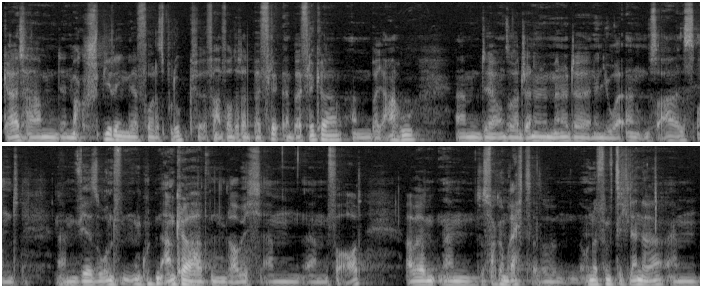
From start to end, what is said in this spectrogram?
Guide haben, den Markus Spiering, der vorher das Produkt verantwortet hat bei, Flick, äh, bei Flickr, bei Yahoo, der unser General Manager in den USA ist und ähm, wir so einen guten Anker hatten, glaube ich, ähm, ähm, vor Ort. Aber ähm, das ist vollkommen recht, also 150 Länder. Ähm,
